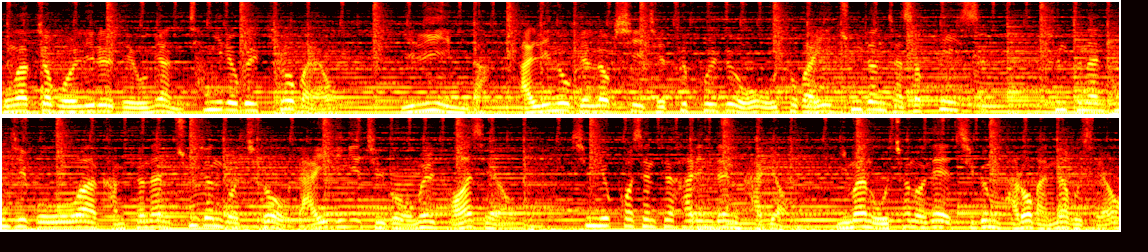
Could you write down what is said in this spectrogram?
공학적 원리를 배우면 창의력을 키워봐요. 1위입니다. 알리노 갤럭시 Z 폴드 5 오토바이 충전 자석 케이스. 튼튼한 힌지 보호와 간편한 충전 거치로 라이딩의 즐거움을 더하세요. 16% 할인된 가격 25,000원에 지금 바로 만나보세요.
